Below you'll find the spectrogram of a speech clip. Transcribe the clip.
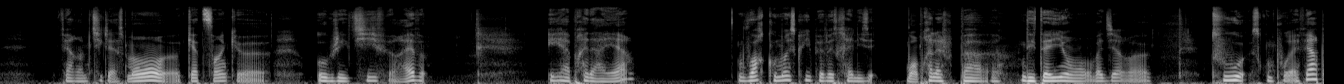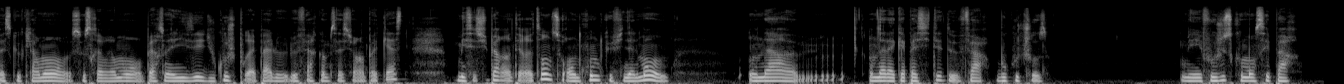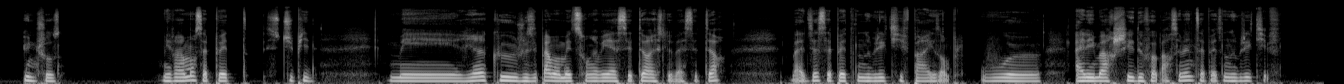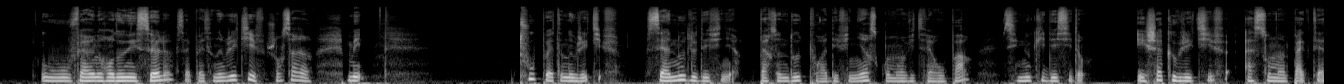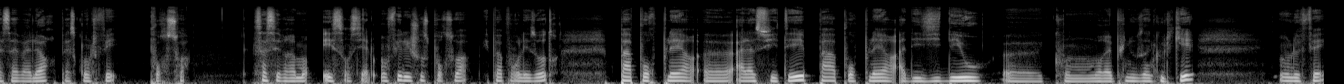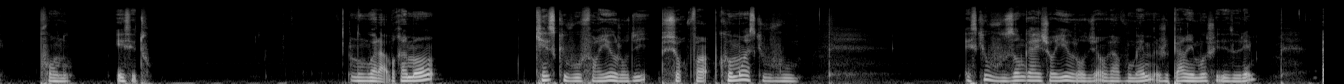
Faire un petit classement, 4-5 euh, euh, objectifs, rêves. Et après, derrière, voir comment est-ce qu'ils peuvent être réalisés. Bon, après, là, je ne peux pas euh, détailler, on va dire, tout ce qu'on pourrait faire, parce que clairement, ce serait vraiment personnalisé, du coup, je ne pourrais pas le, faire comme ça sur un podcast. Mais c'est super intéressant de se rendre compte que finalement, on a, on a la capacité de faire beaucoup de choses mais il faut juste commencer par une chose. Mais vraiment, ça peut être stupide. Mais rien que, je sais pas, moi mettre son réveil à 7h et se lever à 7h, bah déjà ça peut être un objectif par exemple. Ou euh, aller marcher deux fois par semaine, ça peut être un objectif. Ou faire une randonnée seule, ça peut être un objectif, j'en sais rien. Mais tout peut être un objectif. C'est à nous de le définir. Personne d'autre pourra définir ce qu'on a envie de faire ou pas. C'est nous qui décidons. Et chaque objectif a son impact et a sa valeur parce qu'on le fait pour soi. Ça, c'est vraiment essentiel. On fait les choses pour soi et pas pour les autres. Pas pour plaire euh, à la société, pas pour plaire à des idéaux euh, qu'on aurait pu nous inculquer. On le fait pour nous. Et c'est tout. Donc voilà, vraiment, qu'est-ce que vous feriez aujourd'hui sur. Enfin, comment est-ce que vous. Est-ce que vous vous engageriez aujourd'hui envers vous-même? Je perds mes mots, je suis désolée.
